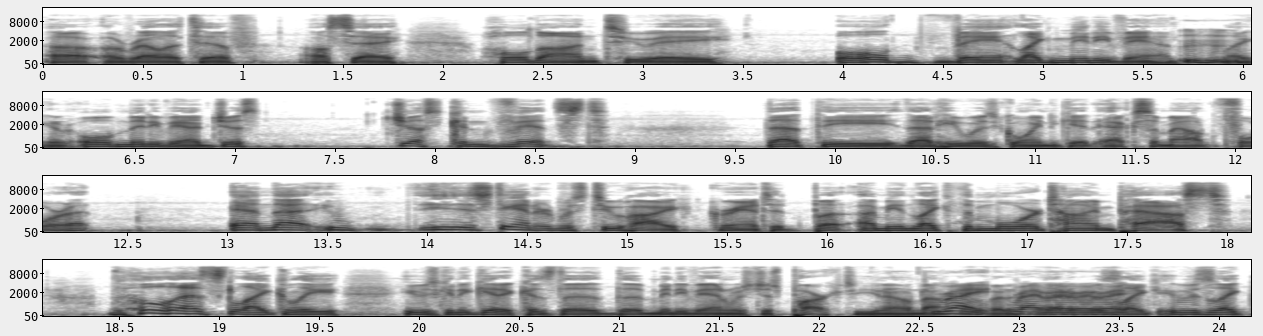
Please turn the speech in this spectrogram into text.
uh, a relative, I'll say, hold on to a old van, like minivan, Mm-hmm. like an old minivan, just just convinced that the that he was going to get X amount for it, and that his standard was too high. Granted, but I mean, like the more time passed. The less likely he was going to get it because the, the minivan was just parked, you know, not Right, moving. right, And right, it was right. like it was like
